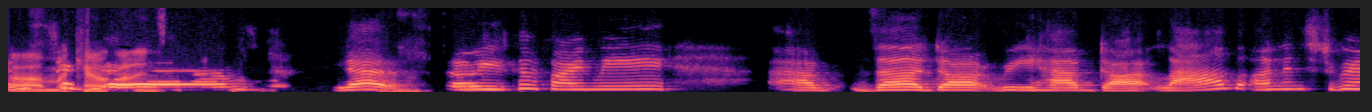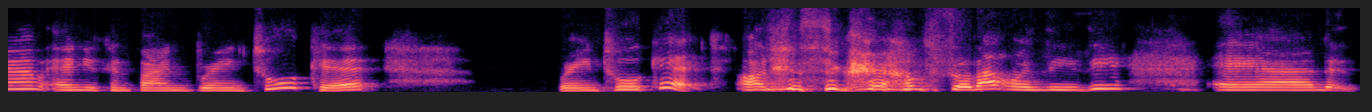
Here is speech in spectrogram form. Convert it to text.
um, account on Instagram. Yes. Mm-hmm. So you can find me at the.rehab.lab on Instagram, and you can find Brain Toolkit Brain Toolkit on Instagram. So that one's easy. And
